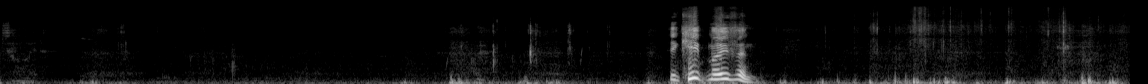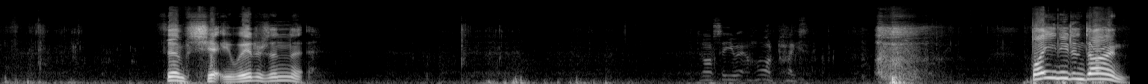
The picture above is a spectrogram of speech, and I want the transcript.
These were well tied. You keep moving. Them shitty waders, isn't it? Did I see you at a hard pace? Why are you kneeling down?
